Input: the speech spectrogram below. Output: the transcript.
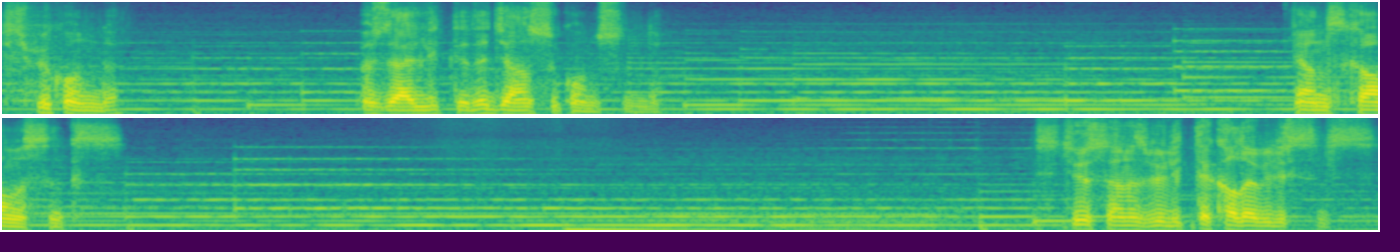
Hiçbir konuda. Özellikle de Cansu konusunda. Yalnız kalmasın kız. İstiyorsanız birlikte kalabilirsiniz.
